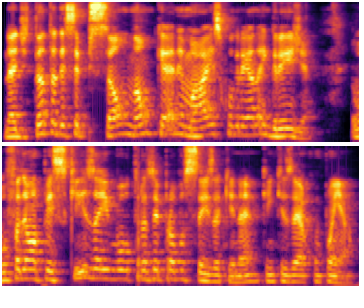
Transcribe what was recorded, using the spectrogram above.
Né, de tanta decepção, não querem mais congregar na igreja. Eu vou fazer uma pesquisa e vou trazer para vocês aqui, né? Quem quiser acompanhar.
